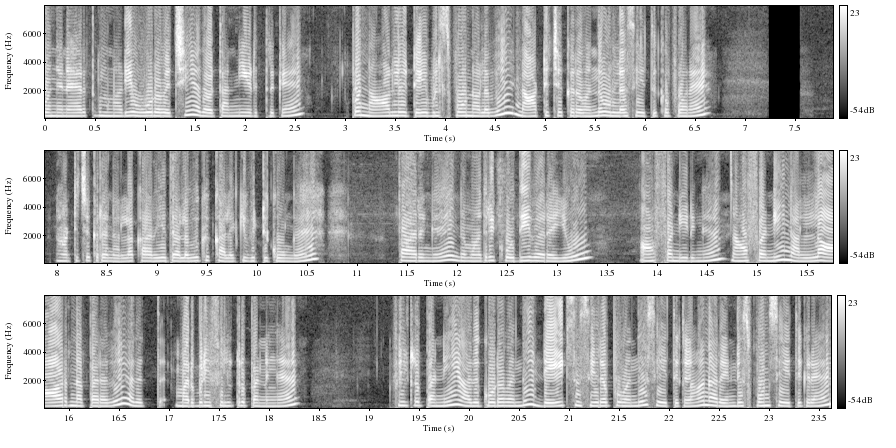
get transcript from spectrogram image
கொஞ்சம் நேரத்துக்கு முன்னாடியே ஊற வச்சு அதோட தண்ணி எடுத்திருக்கேன். இப்போ நாலு டேபிள் ஸ்பூன் அளவு நாட்டு சக்கரை வந்து உள்ளே சேர்த்துக்க போகிறேன். நாட்டு சக்கரை நல்லா கரையிற அளவுக்கு கலக்கி விட்டுக்கோங்க. பாருங்கள் இந்த மாதிரி கொதி வரையும் ஆஃப் பண்ணிவிடுங்க ஆஃப் பண்ணி நல்லா ஆறின பிறகு அதை மறுபடியும் ஃபில்ட்ரு பண்ணுங்கள் ஃபில்ட்ரு பண்ணி அது கூட வந்து டேட்ஸ் சிரப்பு வந்து சேர்த்துக்கலாம். நான் ரெண்டு ஸ்பூன் சேர்த்துக்கிறேன்.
